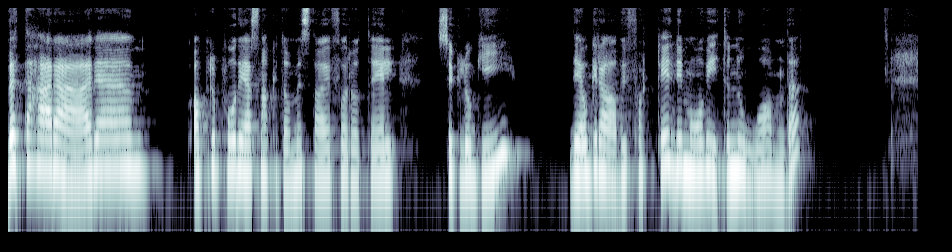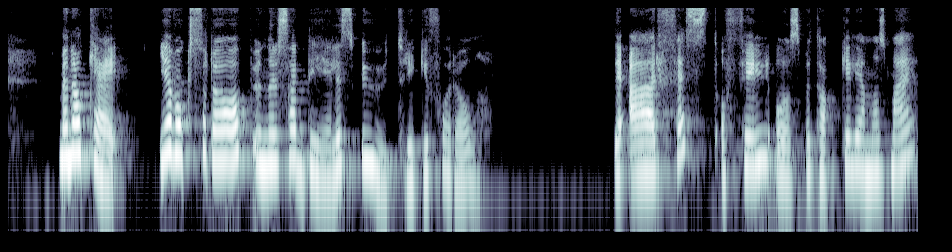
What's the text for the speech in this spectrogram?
Dette her er eh, Apropos det jeg snakket om i stad i forhold til psykologi. Det å grave i fortid. Vi må vite noe om det. Men ok, jeg vokser da opp under særdeles utrygge forhold. Det er fest og fyll og spetakkel hjemme hos meg.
